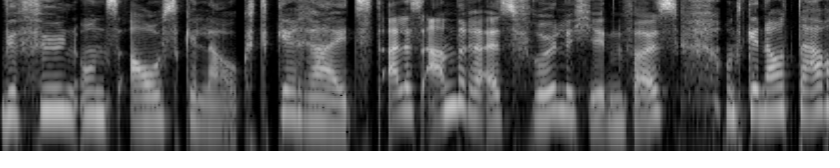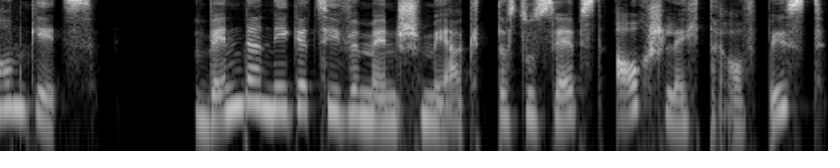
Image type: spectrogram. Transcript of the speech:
wir fühlen uns ausgelaugt, gereizt, alles andere als fröhlich jedenfalls. Und genau darum geht's. Wenn der negative Mensch merkt, dass du selbst auch schlecht drauf bist,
